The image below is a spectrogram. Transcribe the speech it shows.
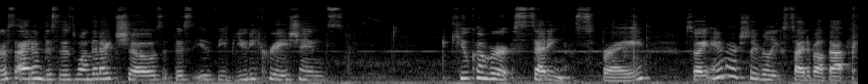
First item, this is one that I chose. This is the Beauty Creations Cucumber Setting Spray. So I am actually really excited about that.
